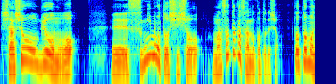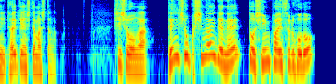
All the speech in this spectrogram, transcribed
車掌業務を、えー杉本師匠正隆さんのことでしょ。とともに体験してましたが師匠が転職しないでねと心配するほど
